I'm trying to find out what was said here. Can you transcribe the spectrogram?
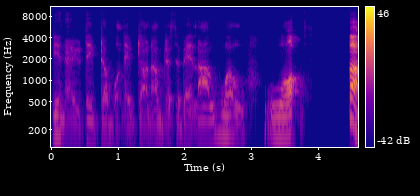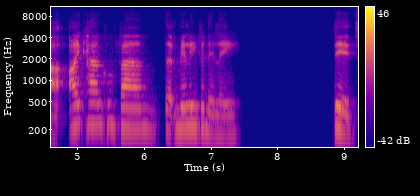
you know, they've done what they've done. I'm just a bit like, whoa, what? But I can confirm that Milli Vanilli did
